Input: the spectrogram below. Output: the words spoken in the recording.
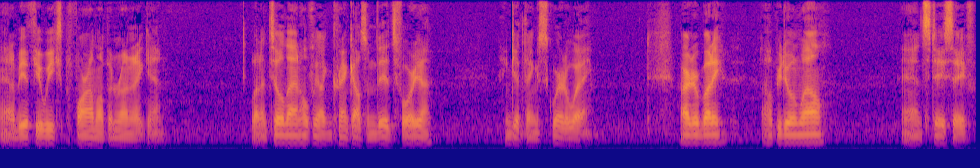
And it'll be a few weeks before I'm up and running again. But until then, hopefully I can crank out some vids for you and get things squared away. All right, everybody. I hope you're doing well and stay safe.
